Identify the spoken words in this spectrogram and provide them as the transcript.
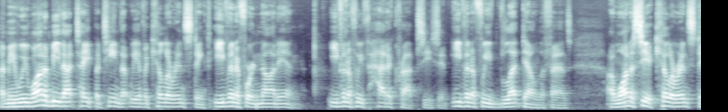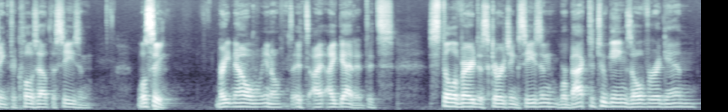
I mean, we want to be that type of team that we have a killer instinct, even if we're not in, even if we've had a crap season, even if we've let down the fans. I want to see a killer instinct to close out the season. We'll see right now, you know, it's, I, I get it. It's still a very discouraging season. We're back to two games over again.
